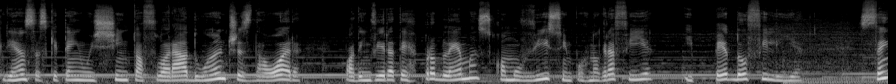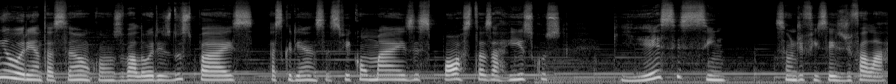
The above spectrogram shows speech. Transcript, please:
Crianças que têm um instinto aflorado antes da hora podem vir a ter problemas como vício em pornografia e pedofilia. Sem a orientação com os valores dos pais, as crianças ficam mais expostas a riscos que, esses sim, são difíceis de falar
